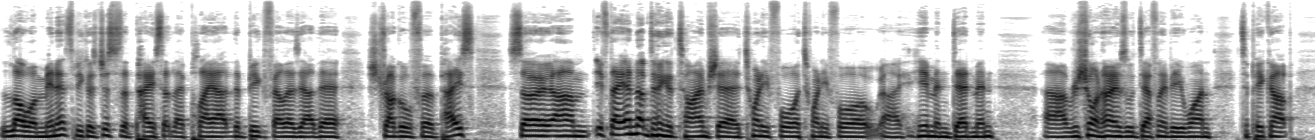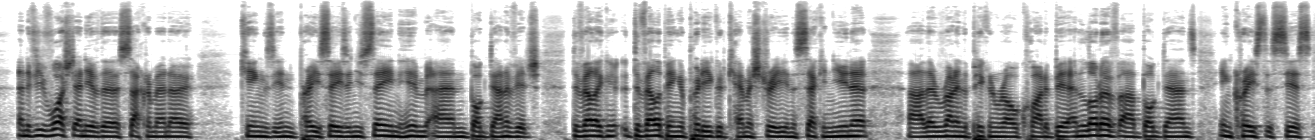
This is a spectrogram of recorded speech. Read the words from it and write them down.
lower minutes because just the pace that they play at, the big fellas out there struggle for pace. So um, if they end up doing a timeshare 24 24, uh, him and Dedmon, uh, Richaun Holmes will definitely be one to pick up. And if you've watched any of the Sacramento Kings in preseason, you've seen him and Bogdanovic developing developing a pretty good chemistry in the second unit. Uh, they're running the pick and roll quite a bit, and a lot of uh, Bogdan's increased assists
